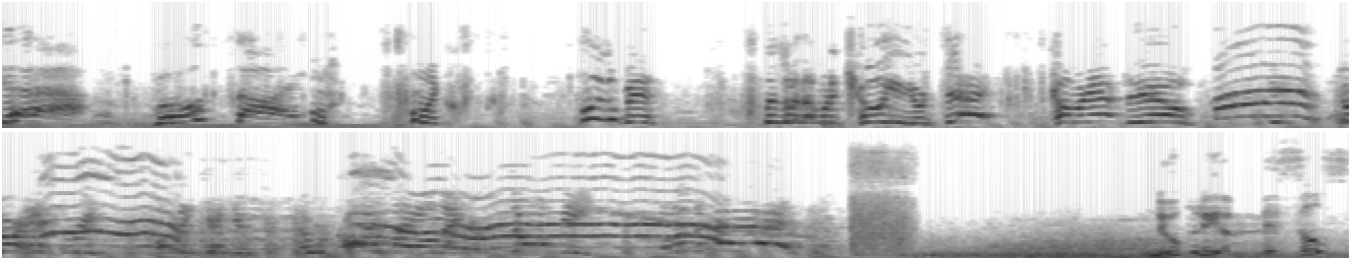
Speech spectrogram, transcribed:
Yeah, both sides. Oh, Oh, my god. Elizabeth! Elizabeth, I'm gonna kill you. You're dead. Coming after you. Mom! Your history. I'm gonna get you. And we're calling my old neighbor. Stop me. Elizabeth! Nuclear missiles?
